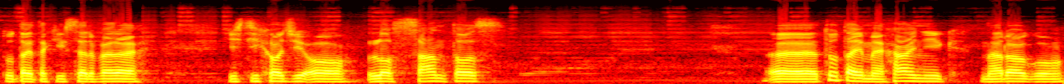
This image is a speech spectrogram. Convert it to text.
tutaj takich serwerach, jeśli chodzi o Los Santos. E, tutaj mechanik na rogu.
